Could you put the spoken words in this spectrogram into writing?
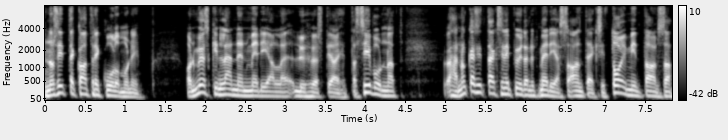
No sitten Katri Kulmuni on myöskin lännen medialle lyhyesti aihetta sivunnat. Hän on käsittääkseni pyytänyt mediassa anteeksi toimintaansa.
